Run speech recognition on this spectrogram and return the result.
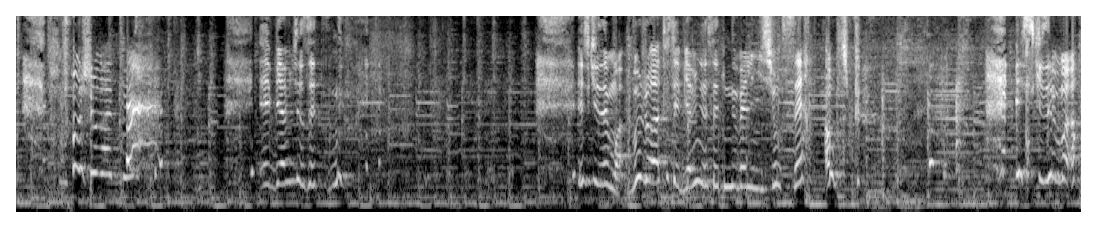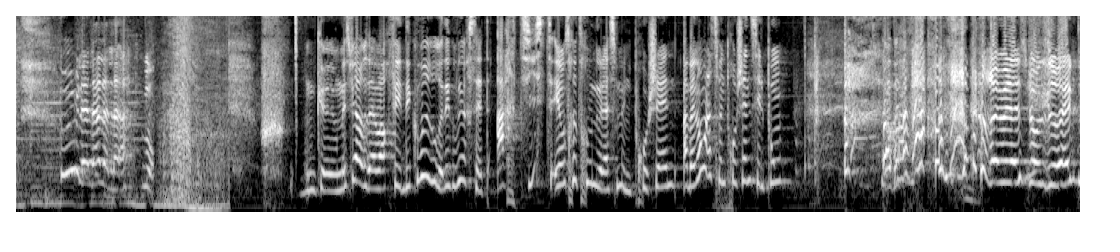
Bonjour à tous Et bienvenue sur cette... Excusez-moi. Bonjour à tous et bienvenue dans cette nouvelle émission, certes un petit peu. Excusez-moi. Ouh là là là là. Bon. Donc euh, on espère vous avoir fait découvrir ou redécouvrir cet artiste et on se retrouve nous la semaine prochaine. Ah bah non, la semaine prochaine c'est le pont. Révélation directe.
